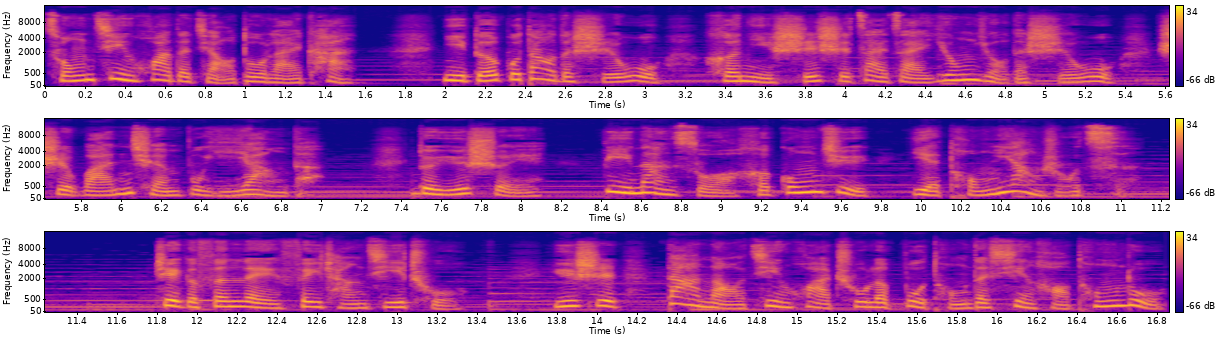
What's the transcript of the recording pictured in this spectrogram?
从进化的角度来看。你得不到的食物和你实实在在拥有的食物是完全不一样的。对于水、避难所和工具也同样如此。这个分类非常基础。于是，大脑进化出了不同的信号通路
